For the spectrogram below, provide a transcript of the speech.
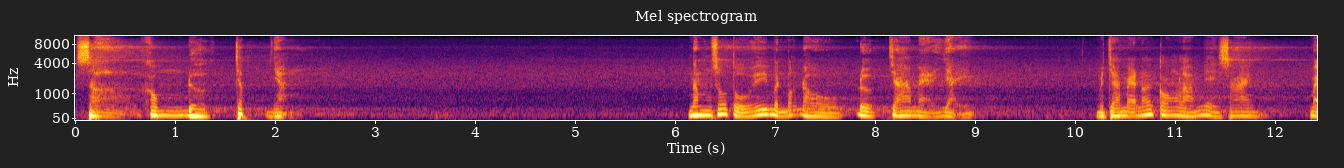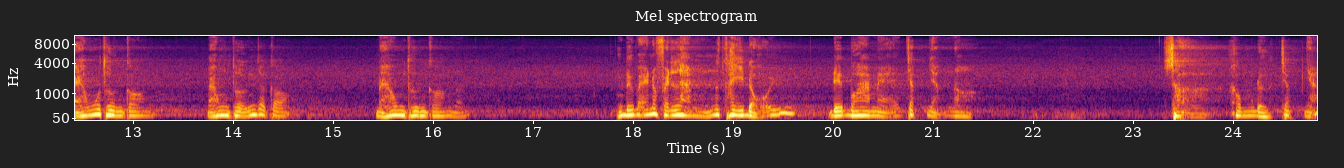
Sợ không được chấp nhận. Năm, sáu tuổi, mình bắt đầu được cha mẹ dạy. Mà cha mẹ nói, con làm cái gì sai? Mẹ không có thương con. Mẹ không thưởng cho con. Mẹ không thương con nữa. Đứa bé nó phải làm, nó thay đổi để ba mẹ chấp nhận nó. Sợ không được chấp nhận.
